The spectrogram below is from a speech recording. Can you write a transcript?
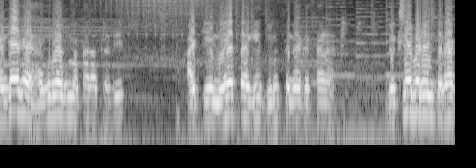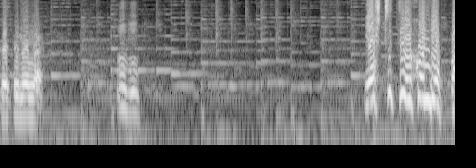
ಹಂಗಾಗಿ ಹಗುರವಾಗಿ ಮಾತಾಡತ್ತದಿ ಆಕಿ ನಿಯತ್ತಾಗಿ ದುಡ್ಡು ತಿನ್ನಕತ್ತಾಳ. ಭಿಕ್ಷೆ ಬೇರೆ ತಿನ್ನಕತ್ತಿನಲ್ಲ. ಎಷ್ಟು ತಿಳ್ಕೊಂಡ್ಯಪ್ಪ?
